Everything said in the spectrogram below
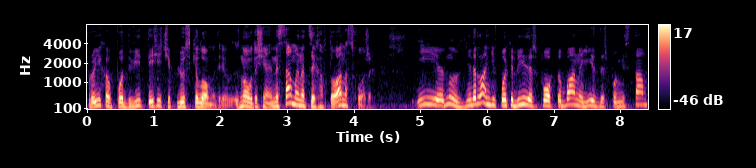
проїхав по 2000 плюс кілометрів. Знову точніше, не саме на цих авто, а на схожих. І ну, з Нідерландів, поки доїдеш по автобану, їздиш по містам.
